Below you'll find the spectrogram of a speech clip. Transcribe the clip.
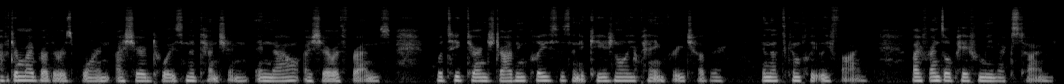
After my brother was born, I shared toys and attention, and now I share with friends. We'll take turns driving places and occasionally paying for each other, and that's completely fine. My friends will pay for me next time.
